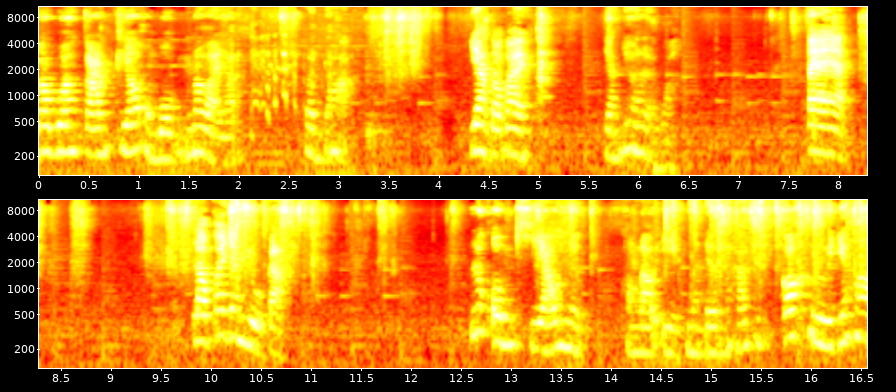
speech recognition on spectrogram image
กระบวนการเคี้ยวของโบไม่ไหวแล้วปัญหาอย่างต่อไป อย่างที่เท่าไหร่วะแปดเราก็ยังอยู่กับ ลูกอมเคี้ยวหนึบของเราอีกเหมือนเดิมนะคะ ก็คือยี่ห้อ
